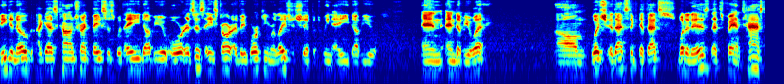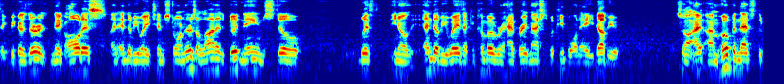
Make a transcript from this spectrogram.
need to know, I guess, contract basis with AEW, or is this a start of a working relationship between AEW and NWA? Um, which if that's the, if that's what it is, that's fantastic because there's Nick Aldis and NWA Tim Storm. There's a lot of good names still with you know NWA that can come over and have great matches with people on AEW. So I, am hoping that's the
